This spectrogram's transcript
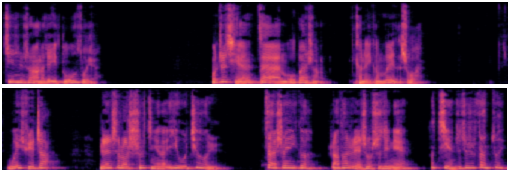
精神上那就一哆嗦呀。我之前在某瓣上看到一个妹子说：“为学渣，忍受了十几年的义务教育，再生一个让他忍受十几年，那简直就是犯罪。”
